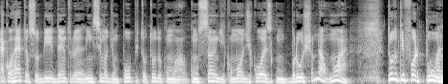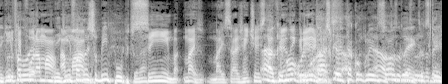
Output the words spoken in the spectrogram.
É correto eu subir dentro, em cima de um púlpito, tudo com, com sangue, com um monte de coisa, com bruxa? Não, não é. Tudo que for puro, ninguém tudo que falou- for ama ninguém amável. falou em subir em púlpito, né? Sim, ma- mas, mas a gente está Ah, vendo irmão- igreja. tá- Acho que ele está concluindo Não, só os dois bem, minutos que ele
